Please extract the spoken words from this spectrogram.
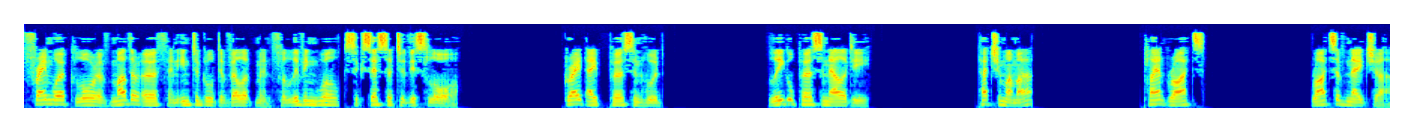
Framework Law of Mother Earth and Integral Development for Living Well successor to this law. Great Ape Personhood. Legal Personality. Pachamama. Plant Rights. Rights of Nature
